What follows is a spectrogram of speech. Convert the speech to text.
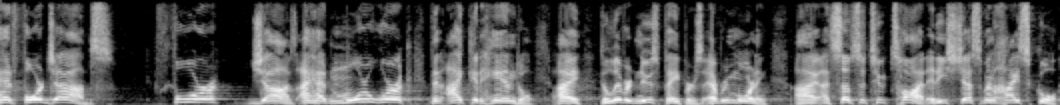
had four jobs, four jobs. I had more work than I could handle. I delivered newspapers every morning. I, I substitute taught at East Jessamine High School.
